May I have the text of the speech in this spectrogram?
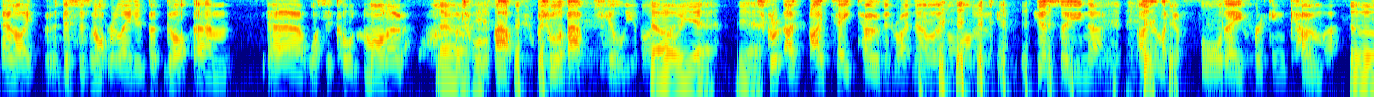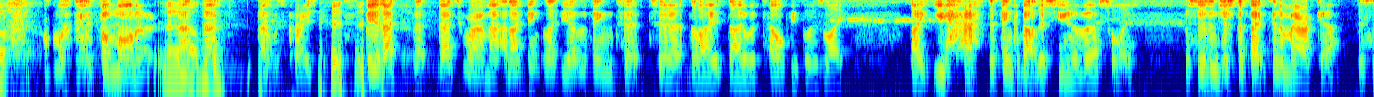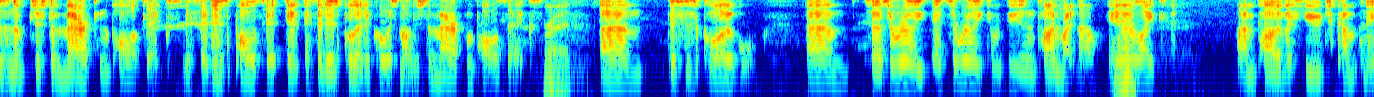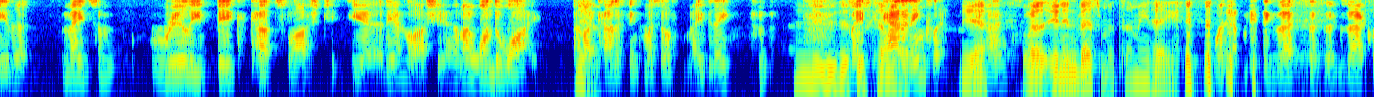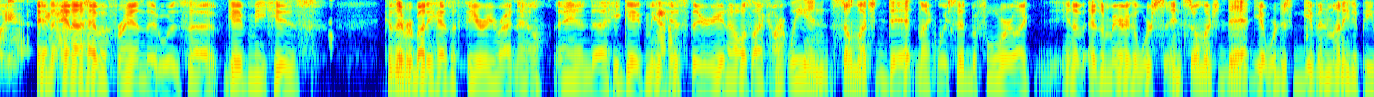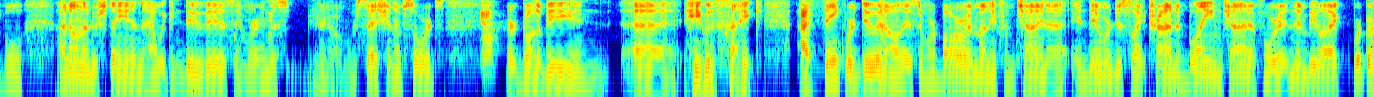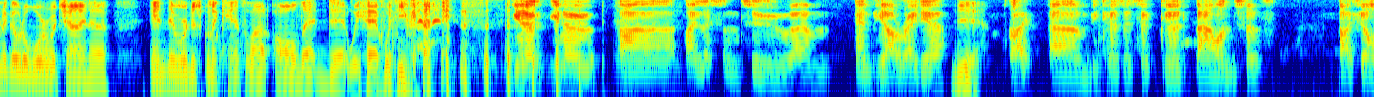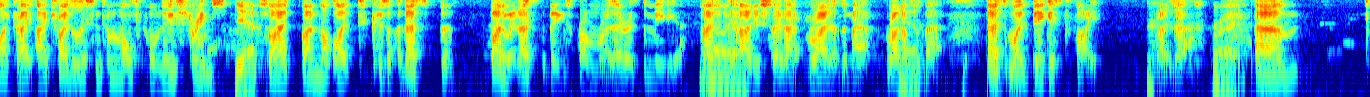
and I this is not related, but got um uh what's it called mono, Oh, which will about which will about kill you by the oh yeah, yeah, Screw, I, I'd take COVID right now over mono again, just so you know. I was in like a four day freaking coma ugh, for mono. I'm that, that, that was crazy. but yeah, that's that, that's where I'm at, and I think like the other thing to, to that I that I would tell people is like like you have to think about this universally. This isn't just affecting America. This isn't just American politics. If it is politi- if, if it is political, it's not just American politics. right, Um, this is global. Um, so it's a really it's a really confusing time right now. You Yeah. know, like I'm part of a huge company that made some really big cuts last year at the end of last year, and I wonder why. And I kind of think to myself, maybe they, knew this was they coming. had an inkling. Yeah, You know? well, in investments, I mean, hey. Well, I mean, exact, that's exactly it. and you know? and I have a friend that was uh, gave me his because everybody has a theory right now, and uh, he gave me Yeah. his theory, and I was like, aren't we in so much debt? Like we said before, like in a, as America, we're in so much debt, yet we're just giving money to people. I don't understand how we can do this, and we're in this you know recession of sorts, Yeah. or going to be. And uh, he was like, I think we're doing all this, and we're borrowing money from China, and then we're just like trying to blame China for it, and then be like, we're going to go to war with China and then we're just going to cancel out all that debt we have with you guys. you know, you know, uh, I listen to um, NPR radio. yeah, right? Um, because it's a good balance of. I feel like I, I try to listen to multiple news streams, yeah, so I, I'm not like because that's the. By the way, that's the biggest problem right there is the media. I, Oh, yeah. I just say that right at the bat, right off the bat. That's my biggest fight, right there. right. Um,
